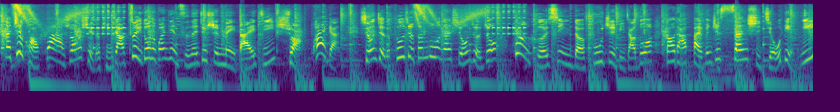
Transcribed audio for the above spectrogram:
那这款化妆水的评价最多的关键词呢，就是美白及爽快感。使用者的肤质分布呢，使用者中混合性的肤质比较多，高达百分之三十九点一。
